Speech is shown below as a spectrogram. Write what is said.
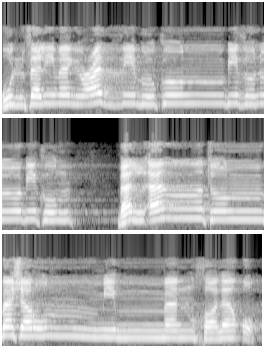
قُلْ فَلِمَ يُعَذِّبُكُم بِذُنُوبِكُمْ؟ بَلْ أَنْتُمْ بَشَرٌ مِّمَّنْ خَلَقَ.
